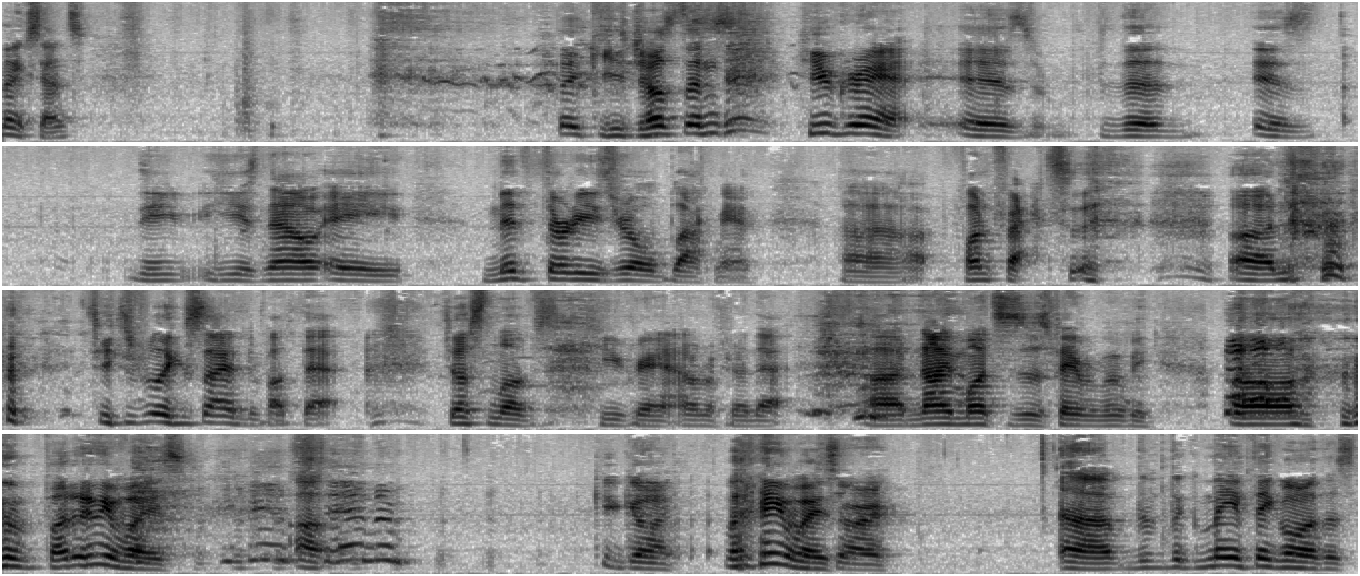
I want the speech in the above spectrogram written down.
makes sense. Thank you, Justin. Hugh Grant is the is the he is now a mid thirties year old black man. Uh, fun fact. uh, he's really excited about that. Justin loves Hugh Grant. I don't know if you know that. Uh, Nine Months is his favorite movie. Uh, but anyways, Uh, Stand him. Keep going. but anyways, Sorry. uh, the, the main thing going with this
